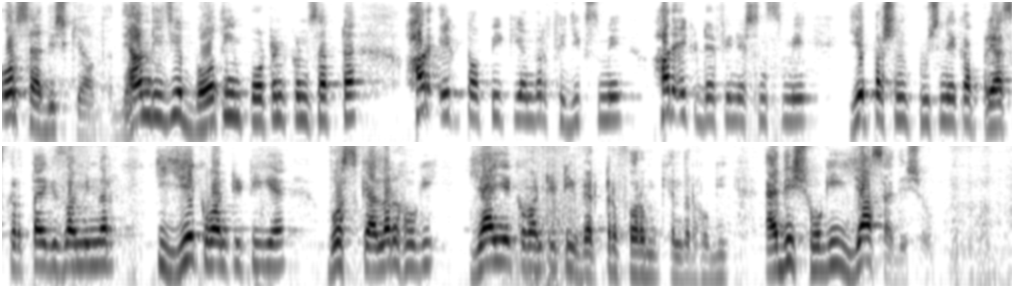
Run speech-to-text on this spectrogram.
और सैदिश क्या होता है। ध्यान दीजिए, बहुत ही इंपॉर्टेंट कॉन्सेप्ट है। हर एक टॉपिक के अंदर फिजिक्स में, हर एक डेफिनेशन में ये प्रश्न पूछने का प्रयास करता है एग्जामिनर कि ये क्वांटिटी है, वो स्केलर होगी या ये क्वांटिटी वेक्टर फॉर्म के अंदर होगी। एदिश होगी या सैदिश होगी।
